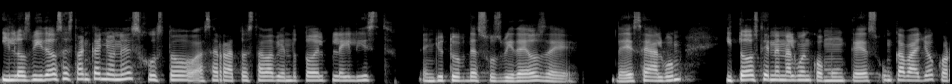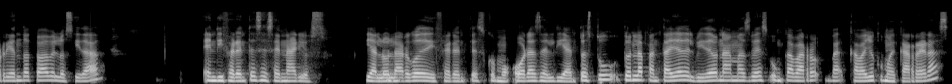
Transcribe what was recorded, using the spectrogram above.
Y los videos están cañones. Justo hace rato estaba viendo todo el playlist en YouTube de sus videos de, de ese álbum y todos tienen algo en común, que es un caballo corriendo a toda velocidad en diferentes escenarios y a lo largo de diferentes como horas del día. Entonces tú, tú en la pantalla del video nada más ves un caballo, caballo como de carreras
